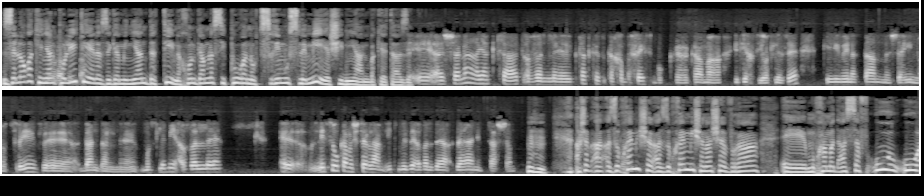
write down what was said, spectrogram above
זה לא רק עניין לא פוליטי, אלא זה גם עניין דתי, נכון? גם לסיפור הנוצרי-מוסלמי יש עניין בקטע הזה. השנה היה קצת, אבל קצת ככה בפייסבוק כמה התייחסויות לזה, כי מן הסתם שהין נוצרי ודנדן מוסלמי, אבל... ניסו כמה שיותר להמעיט מזה, אבל זה, זה היה נמצא שם. עכשיו, הזוכה, מש, הזוכה משנה שעברה, מוחמד אסף, הוא, הוא,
